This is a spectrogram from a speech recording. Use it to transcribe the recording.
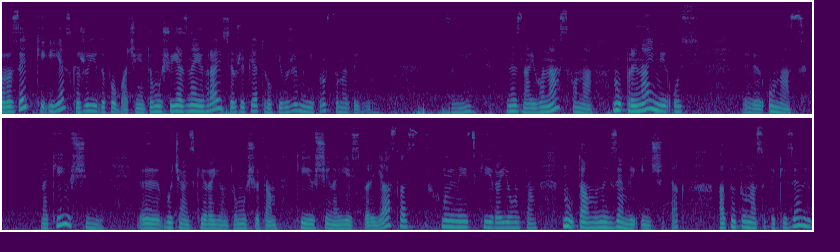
розетки, і я скажу їй до побачення, тому що я з нею граюся вже 5 років, вже мені просто надоїло. Розумієте? Не знаю, вона с вона, ну, принаймні, ось е, у нас на Київщині, е, Бучанський район, тому що там Київщина є Переяслав, Хмельницький район, там, ну там в них землі інші, так? А тут у нас такі землі,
